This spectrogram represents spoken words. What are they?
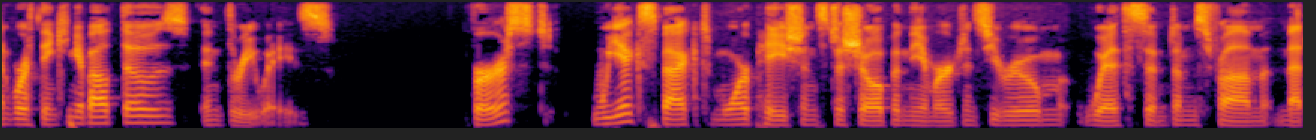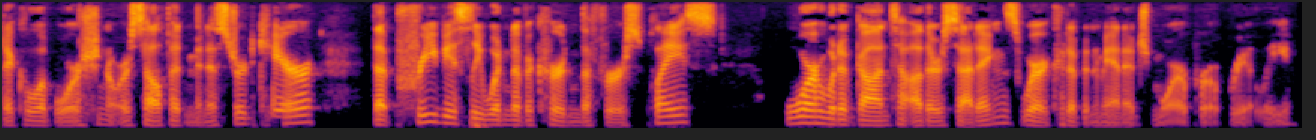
and we're thinking about those in three ways. First, we expect more patients to show up in the emergency room with symptoms from medical abortion or self administered care that previously wouldn't have occurred in the first place or would have gone to other settings where it could have been managed more appropriately.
